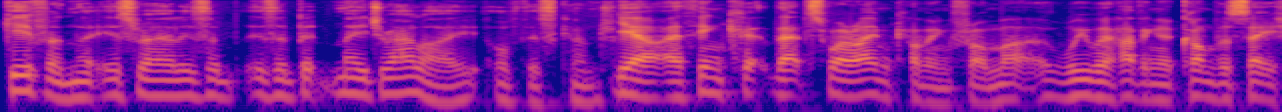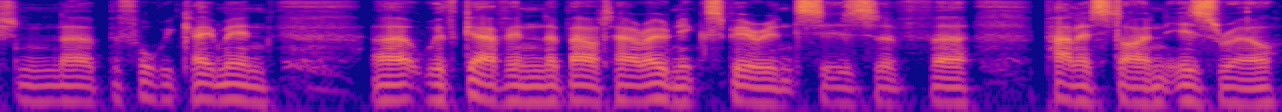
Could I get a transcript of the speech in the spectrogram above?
given that Israel is a is a bit major ally of this country. Yeah, I think that's where I'm coming from. Uh, we were having a conversation uh, before we came in uh, with Gavin about our own experiences of uh, Palestine, Israel.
